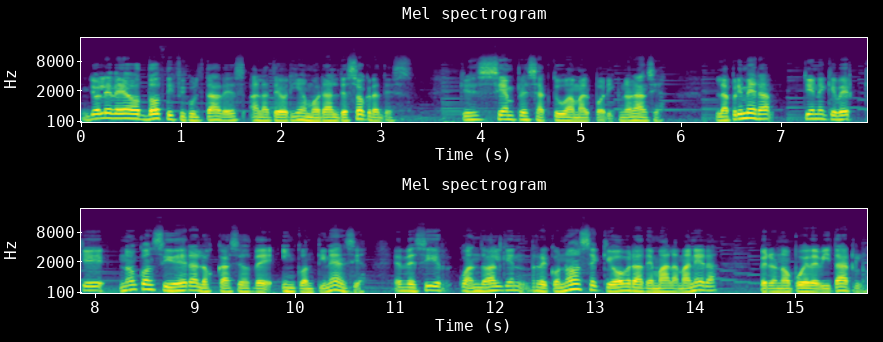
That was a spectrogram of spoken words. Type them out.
Yo le veo dos dificultades a la teoría moral de Sócrates, que siempre se actúa mal por ignorancia. La primera tiene que ver que no considera los casos de incontinencia, es decir, cuando alguien reconoce que obra de mala manera, pero no puede evitarlo.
